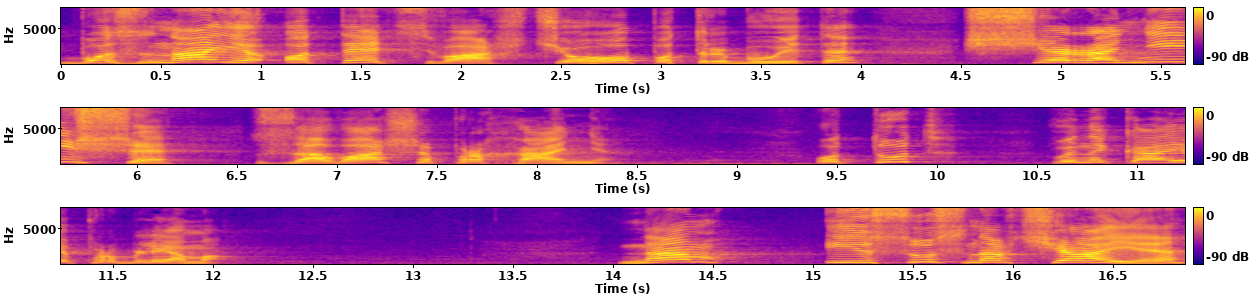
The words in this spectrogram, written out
бо знає Отець ваш, чого потребуєте ще раніше за ваше прохання. От тут виникає проблема. Нам Ісус навчає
